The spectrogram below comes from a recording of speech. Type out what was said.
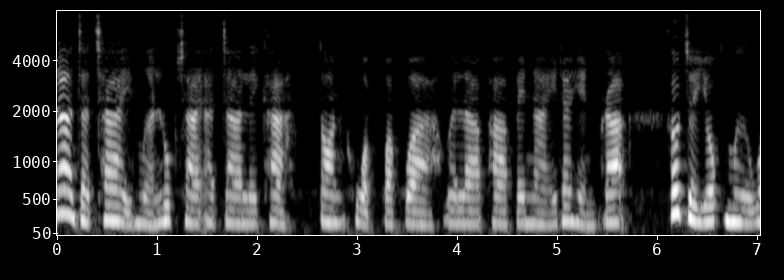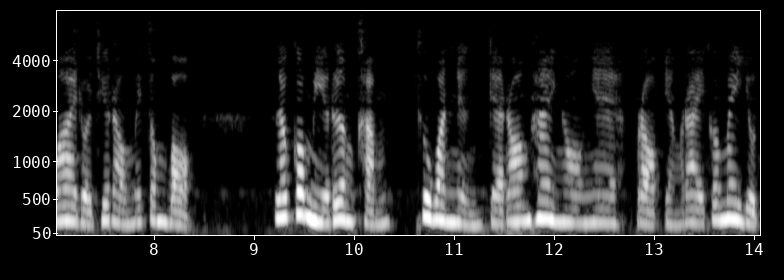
น่าจะใช่เหมือนลูกชายอาจารย์เลยค่ะ ตอนขวบกว่าๆ เวลาพาไปไหนถ้าเห็นพระ เขาจะยกมือไหว้โดยที่เราไม่ต้องบอก แล้วก็มีเรื่องขำคือวันหนึ่งแกร้องไห้งองแง ปลอบอย่างไรก็ไม่หยุด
